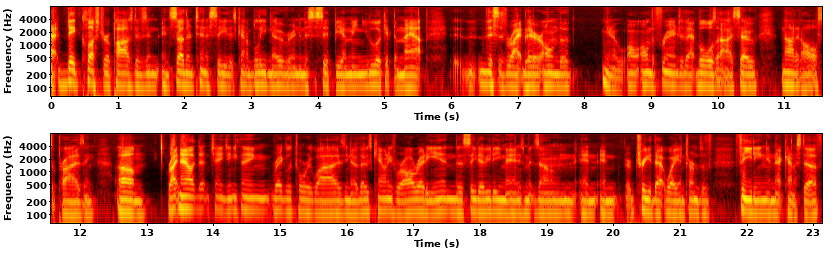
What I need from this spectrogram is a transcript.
that big cluster of positives in, in southern Tennessee that's kind of bleeding over into Mississippi. I mean, you look at the map, this is right there on the you know on, on the fringe of that bullseye. So not at all surprising. Um, right now, it doesn't change anything regulatory wise. You know, those counties were already in the CWD management zone and and treated that way in terms of feeding and that kind of stuff.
